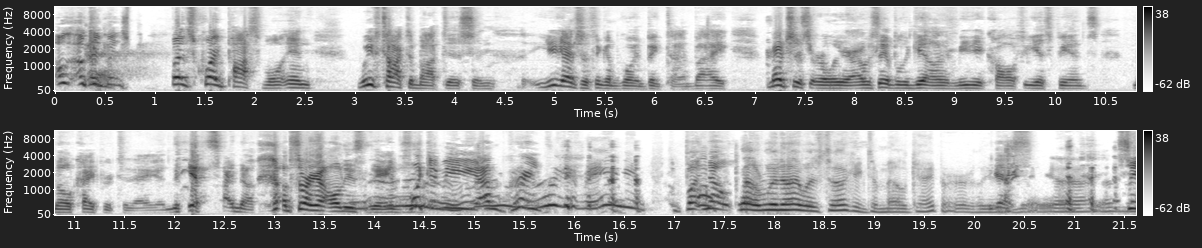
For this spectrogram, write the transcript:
oh, okay, but it's, but it's quite possible, and we've talked about this, and you guys will think I'm going big time. But I mentioned this earlier. I was able to get on a media call with ESPN's Mel Kiper today, and yes, I know I'm out all these names. Look at me, I'm great. Look at me. But no, Well, when I was talking to Mel Kiper earlier, Yes. uh, see,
